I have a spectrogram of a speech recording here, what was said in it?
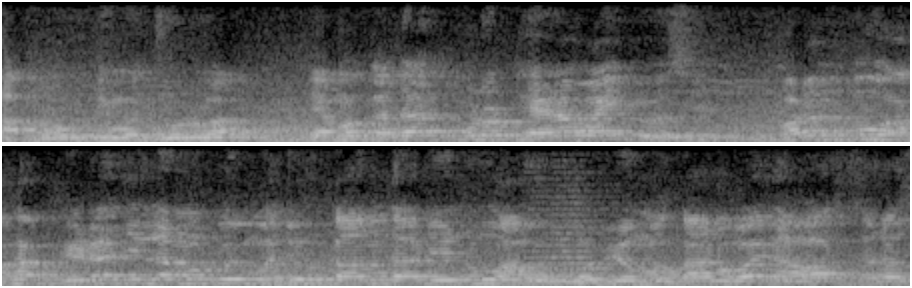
આ પ્રવૃત્તિમાં જોડવા, એમાં કદાચ થોડો ઠેરાવ આવી ગયો છે. પરંતુ આખા ખેડા જિલ્લામાં કોઈ મજૂર કામદારીનું આવું ભવ્ય મકાન હોય ને આવા સરસ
